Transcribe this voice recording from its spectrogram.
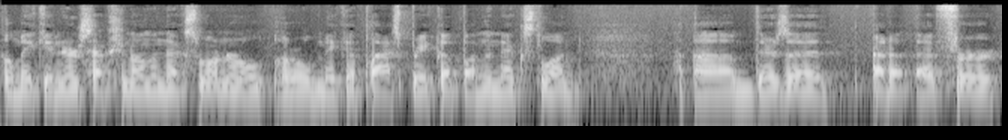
he'll make an interception on the next one, or he'll, he'll make a pass breakup on the next one. Um, there's a, a, a, for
